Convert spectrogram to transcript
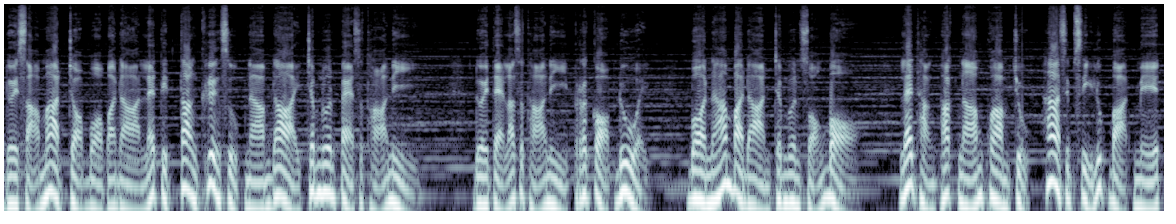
โดยสามารถเจาะบ่อบาดาลและติดตั้งเครื่องสูบน้ำได้จำนวน 8 สถานี โดยแต่ละสถานีประกอบด้วย บ่อน้ำบาดาลจำนวน 2 บ่อ และถังพักน้ำความจุ 54 ลูกบาศก์เมตร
